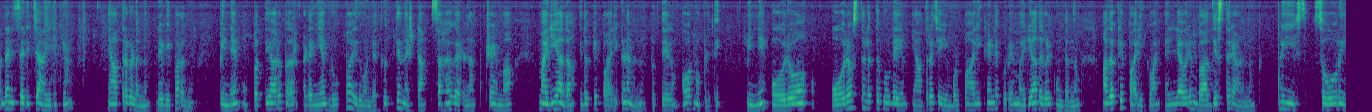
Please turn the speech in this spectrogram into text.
അതനുസരിച്ചായിരിക്കും യാത്രകളെന്നും രവി പറഞ്ഞു. പിന്നെ മുപ്പത്തിയാറ് പേർ അടങ്ങിയ ഗ്രൂപ്പായതുകൊണ്ട് കൃത്യനിഷ്ഠ സഹകരണം ക്ഷമ മര്യാദ ഇതൊക്കെ പാലിക്കണമെന്നും പ്രത്യേകം ഓർമ്മപ്പെടുത്തി. പിന്നെ ഓരോ ഓരോ സ്ഥലത്തു കൂടെയും യാത്ര ചെയ്യുമ്പോൾ പാലിക്കേണ്ട കുറേ മര്യാദകൾ ഉണ്ടെന്നും അതൊക്കെ പാലിക്കുവാൻ എല്ലാവരും ബാധ്യസ്ഥരാണെന്നും please sorry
